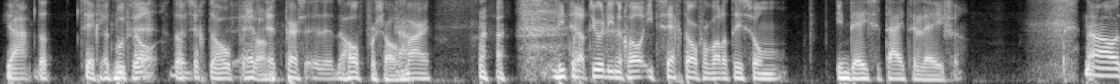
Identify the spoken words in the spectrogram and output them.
Ja, dat zeg ik Het moet wel-. Dat het- zegt de hoofdpersoon. Het, het pers, eh, de hoofdpersoon. Ja. Maar literatuur die nog wel iets zegt over wat het is om in deze tijd te leven. Nou,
